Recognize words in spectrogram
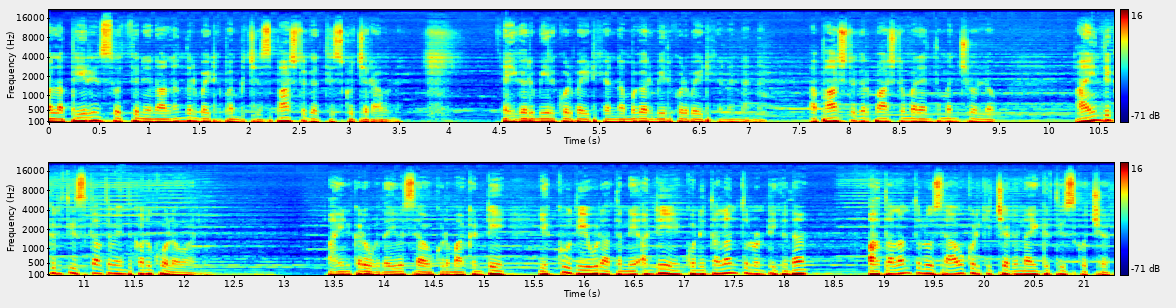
వాళ్ళ పేరెంట్స్ వస్తే నేను వాళ్ళందరూ బయటకు పంపించేసి పాస్టర్ గారు తీసుకొచ్చారు ఆవిడని. అయ్యగారు మీరు కూడా బయటికి వెళ్ళండి అమ్మగారు మీరు కూడా బయటికి వెళ్ళండి అన్న ఆ పాస్టర్ గారు పాస్టర్ మరి ఎంత మంచి వాళ్ళు ఆయన దగ్గరికి తీసుకెళ్తాం ఎందుకు అనుకోలేవాళ్ళు ఆయన కూడా ఒక దైవ సేవకుడు మాకంటే ఎక్కువ దేవుడు అతన్ని అంటే కొన్ని తలంతులు ఉంటాయి కదా ఆ తలంతులు సేవకుడికి ఇచ్చాడు నా దగ్గర తీసుకొచ్చారు.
